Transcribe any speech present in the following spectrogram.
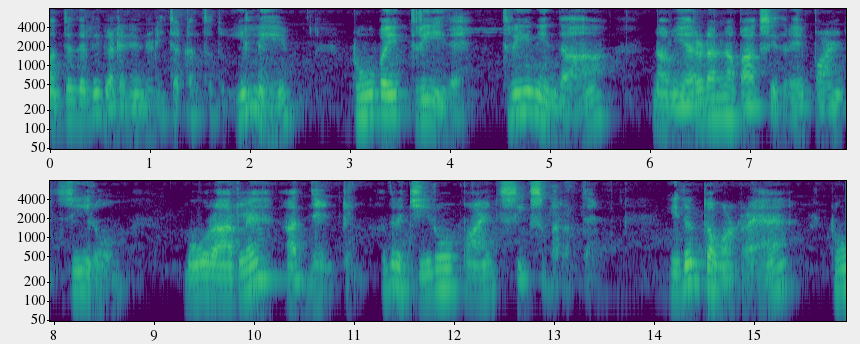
ಮಧ್ಯದಲ್ಲಿ ಘಟನೆ ನಡೀತಕ್ಕಂಥದ್ದು. ಇಲ್ಲಿ ಟೂ ಬೈ ತ್ರೀ ಇದೆ. ತ್ರೀನಿಂದ ನಾವು ಎರಡನ್ನು ಭಾಗಿಸಿದರೆ ಪಾಯಿಂಟ್ ಜೀರೋ ಮೂರಾರ್ಲೆ ಹದಿನೆಂಟು. ಅಂದರೆ ಜೀರೋ ಪಾಯಿಂಟ್ ಸಿಕ್ಸ್ ಬರುತ್ತೆ. ಇದನ್ನು ತೊಗೊಂಡ್ರೆ ಟೂ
